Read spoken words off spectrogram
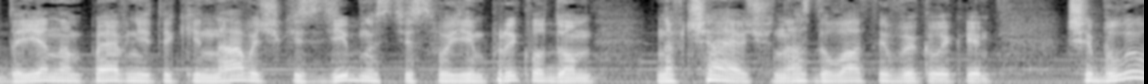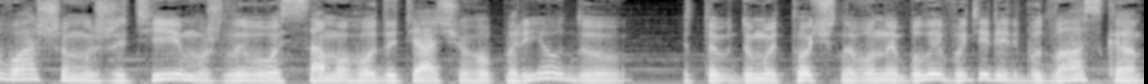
дає нам певні такі навички, здібності своїм прикладом, навчаючи нас долати виклики. Чи були у вашому житті, можливо, ось самого дитячого періоду? Думаю, точно вони були. Виділіть, будь ласка,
